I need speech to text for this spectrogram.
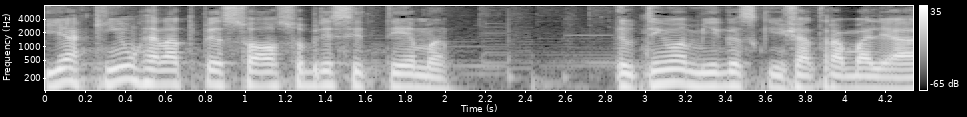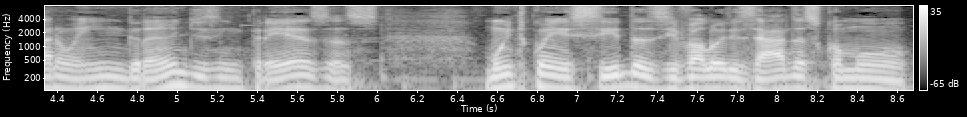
E aqui um relato pessoal sobre esse tema eu tenho amigas que já trabalharam em grandes empresas, muito conhecidas e valorizadas como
